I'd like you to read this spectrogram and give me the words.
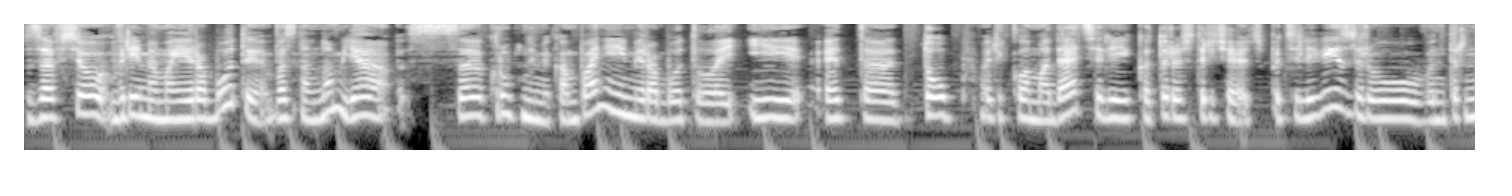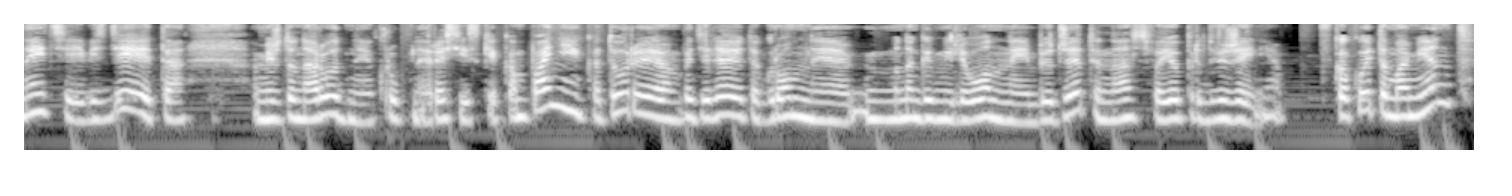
За все время моей работы в основном я с крупными компаниями работала, и это топ рекламодателей, которые встречаются по телевизору, в интернете и везде. Это международные крупные российские компании, которые выделяют огромные многомиллионные бюджеты на свое продвижение. В какой-то момент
